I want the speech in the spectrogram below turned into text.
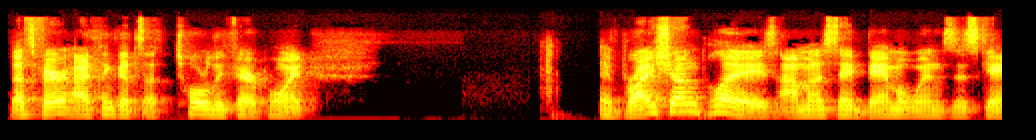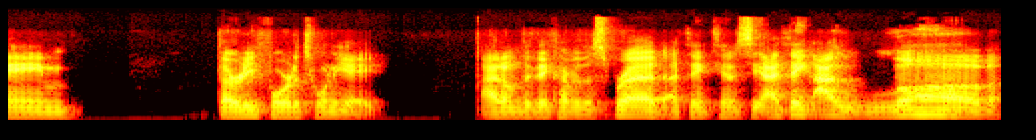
That's fair. I think that's a totally fair point. If Bryce Young plays, I'm going to say Bama wins this game 34 to 28. I don't think they cover the spread. I think Tennessee, I think I love,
